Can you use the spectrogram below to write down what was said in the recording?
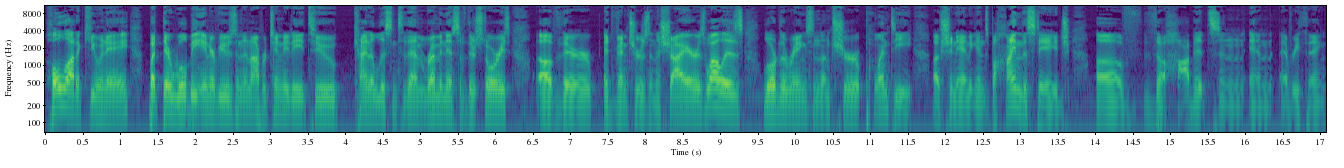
whole lot of Q and A, but there will be interviews and an opportunity to kind of listen to them reminisce of their stories of their adventures in the Shire, as well as Lord of the Rings, and I'm sure plenty of shenanigans behind the stage of the hobbits and and everything.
